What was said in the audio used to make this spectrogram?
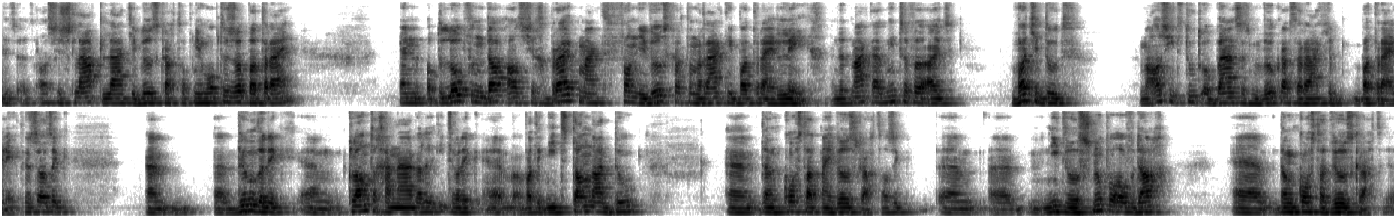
Dus als je slaapt, laat je wilskracht opnieuw op, dus op batterij. En op de loop van de dag, als je gebruik maakt van je wilskracht, dan raakt die batterij leeg. En dat maakt eigenlijk niet zoveel uit wat je doet. Maar als je iets doet op basis van wilskracht, dan raakt je batterij leeg. Dus als ik uh, uh, wil dat ik um, klanten ga nabellen, iets wat ik, wat ik niet standaard doe, ehm, dan kost dat mijn wilskracht. Als ik um, niet wil snoepen overdag, uh, dan kost dat wilskracht. Uh,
